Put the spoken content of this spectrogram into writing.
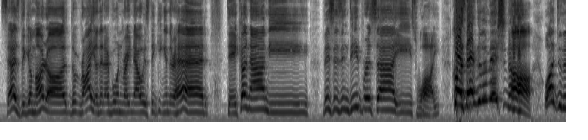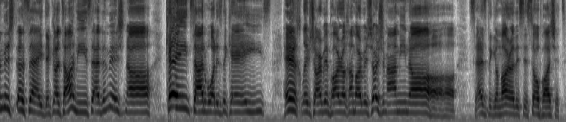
Says the Gemara, the raya that everyone right now is thinking in their head, Tekanami. This is indeed precise. Why? Because the end of the Mishnah. What did the Mishnah say? Dikatani said the Mishnah. Kate said, what is the case? Says the Gemara, this is so pashit.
